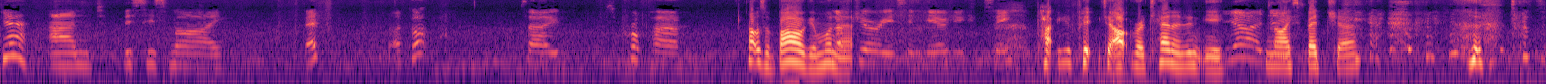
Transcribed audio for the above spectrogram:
Yeah, and this is my bed that I've got. So it's proper That was a bargain, wasn't it? luxurious in here, as you can see. Pack- You picked it up for a tenner, didn't you? Yeah, I did. Nice bed chair. The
